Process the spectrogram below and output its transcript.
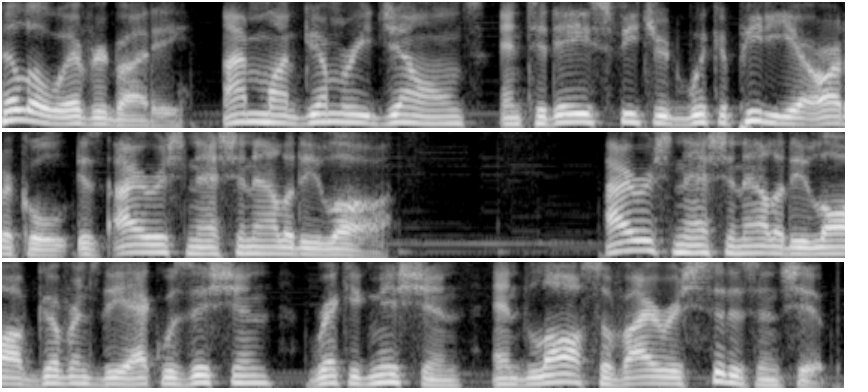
Hello, everybody. I'm Montgomery Jones, and today's featured Wikipedia article is Irish Nationality Law. Irish nationality law governs the acquisition, recognition, and loss of Irish citizenship.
